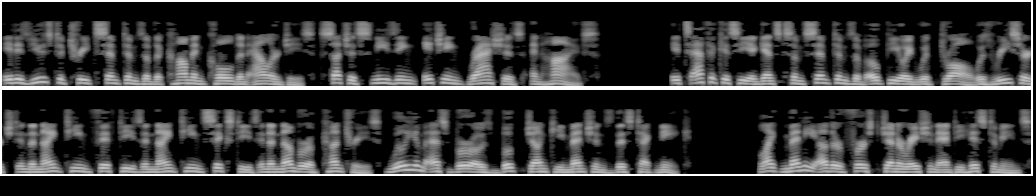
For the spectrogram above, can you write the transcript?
It is used to treat symptoms of the common cold and allergies, such as sneezing, itching, rashes, and hives. Its efficacy against some symptoms of opioid withdrawal was researched in the 1950s and 1960s in a number of countries. William S. Burroughs' book Junkie mentions this technique. Like many other first-generation antihistamines,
